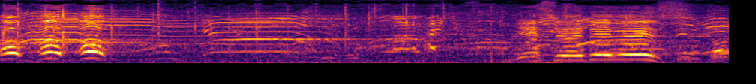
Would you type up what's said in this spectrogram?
Up, up, up! Yes, Julie Davis! Well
